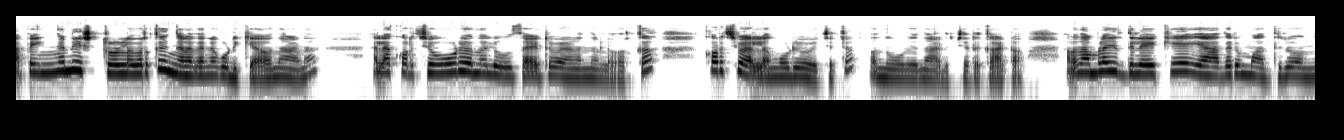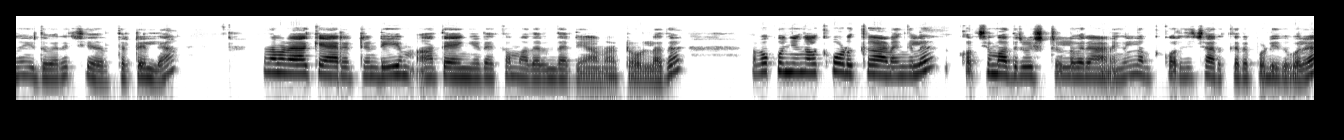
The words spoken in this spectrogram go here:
അപ്പോൾ ഇങ്ങനെ ഇഷ്ടമുള്ളവർക്ക് ഇങ്ങനെ തന്നെ കുടിക്കാവുന്നതാണ്. അല്ല കുറച്ചുകൂടി ഒന്ന് ലൂസായിട്ട് വേണമെന്നുള്ളവർക്ക് കുറച്ച് വെള്ളം കൂടി ഒഴിച്ചിട്ട് ഒന്നുകൂടി ഒന്ന് അടിച്ചെടുക്കാം കേട്ടോ. അപ്പോൾ നമ്മൾ ഇതിലേക്ക് യാതൊരു മധുരമൊന്നും ഇതുവരെ ചേർത്തിട്ടില്ല. നമ്മുടെ ആ ക്യാരറ്റിന്റെയും ആ തേങ്ങയുടെയൊക്കെ മധുരം തന്നെയാണ് കേട്ടോ ഉള്ളത്. അപ്പോൾ കുഞ്ഞുങ്ങൾക്ക് കൊടുക്കുകയാണെങ്കിൽ കുറച്ച് മധുരം ഇഷ്ടമുള്ളവരാണെങ്കിൽ നമുക്ക് കുറച്ച് ശർക്കരപ്പൊടി ഇതുപോലെ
